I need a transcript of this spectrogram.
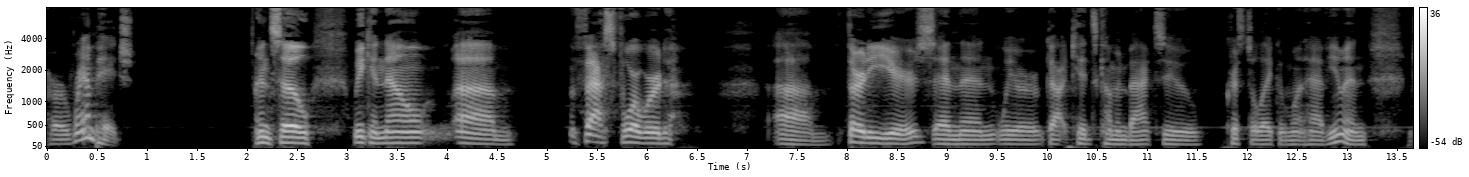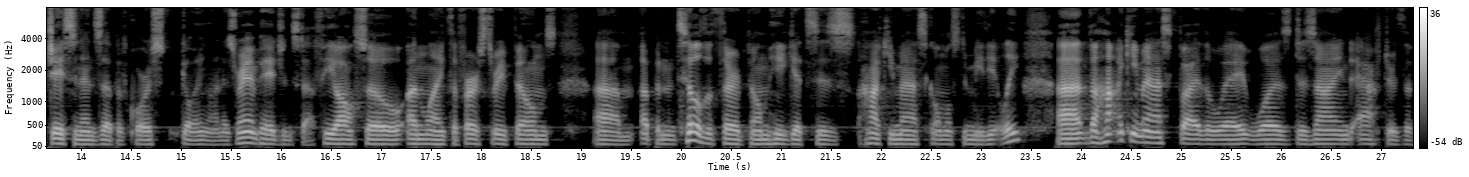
her rampage, and so we can now um, fast forward um, 30 years, and then we were, got kids coming back to Crystal Lake and what have you. And Jason ends up, of course, going on his rampage and stuff. He also, unlike the first three films, um, up until the third film, he gets his hockey mask almost immediately. Uh, the hockey mask, by the way, was designed after the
